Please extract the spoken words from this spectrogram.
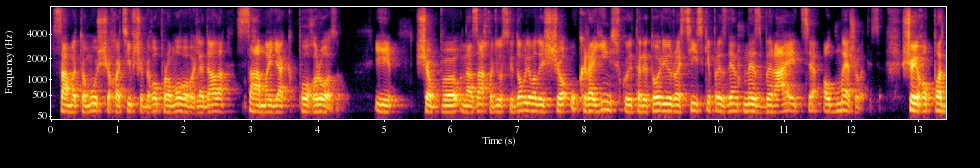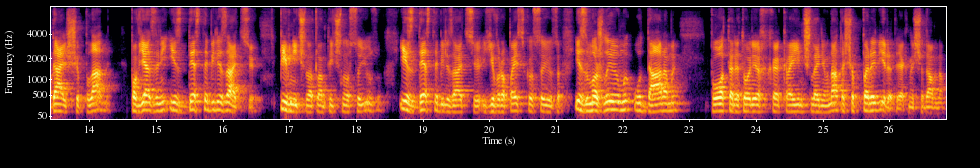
саме тому, що хотів, щоб його промова виглядала саме як погроза. І щоб е, на заході усвідомлювали, що українською територією російський президент не збирається обмежуватися, що його подальші плани пов'язані із дестабілізацією Північно-Атлантичного Союзу, із дестабілізацією Європейського Союзу, із можливими ударами по територіях країн-членів НАТО, щоб перевірити, як нещодавно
